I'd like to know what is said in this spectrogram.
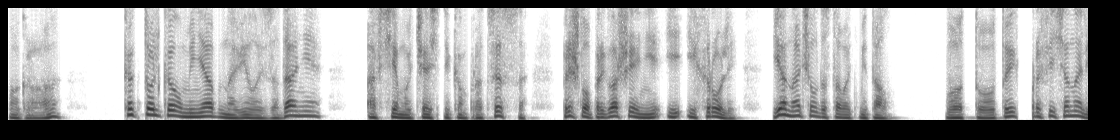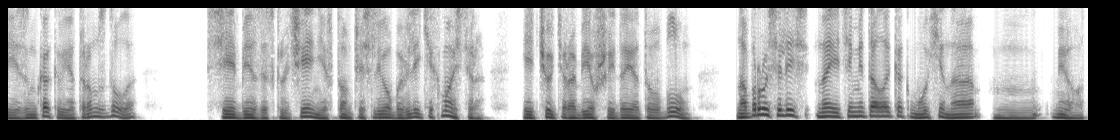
Ага. Как только у меня обновилось задание, а всем участникам процесса пришло приглашение и их роли, я начал доставать металл. Вот тут их профессионализм как ветром сдуло. Все без исключения, в том числе оба великих мастера, и чуть робевший до этого Блум — набросились на эти металлы, как мухи на мед.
